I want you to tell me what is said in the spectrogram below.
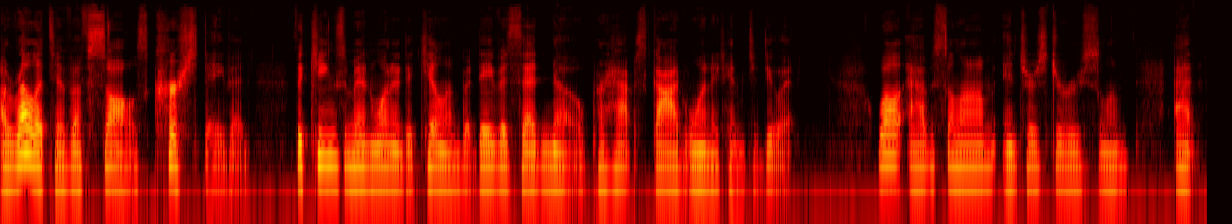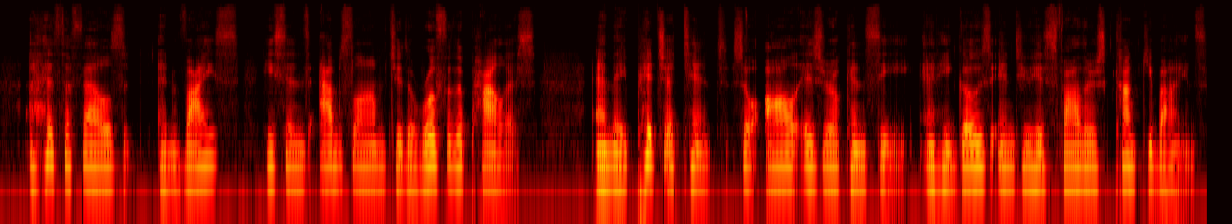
a relative of Saul's cursed David. The king's men wanted to kill him, but David said no, perhaps God wanted him to do it. Well, Absalom enters Jerusalem. At Ahithophel's advice, he sends Absalom to the roof of the palace, and they pitch a tent so all Israel can see, and he goes into his father's concubines.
